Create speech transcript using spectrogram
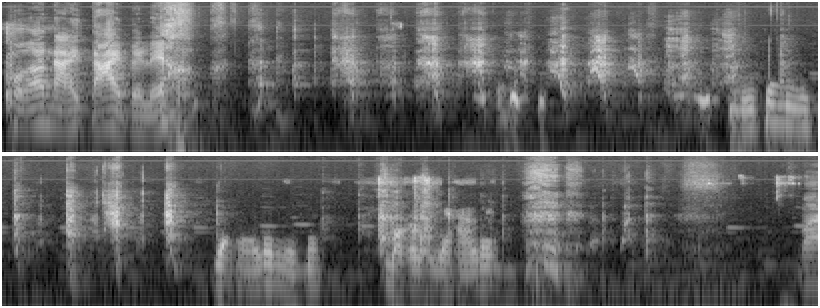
เพราะว่านายตายไปแล้ว หรือก็มีอย่าหาเล่นอีกนะบอกเลยอย่าหาเล่น มา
